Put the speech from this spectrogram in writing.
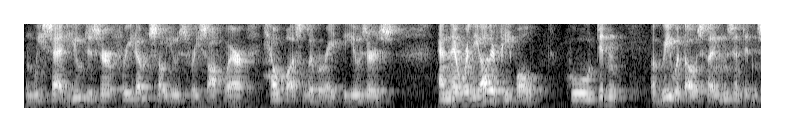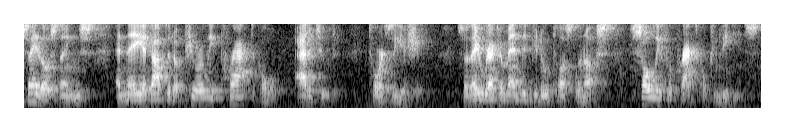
and we said, you deserve freedom, so use free software, help us liberate the users. And there were the other people who didn't agree with those things and didn't say those things, and they adopted a purely practical attitude towards the issue. So they recommended GNU plus Linux solely for practical convenience.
